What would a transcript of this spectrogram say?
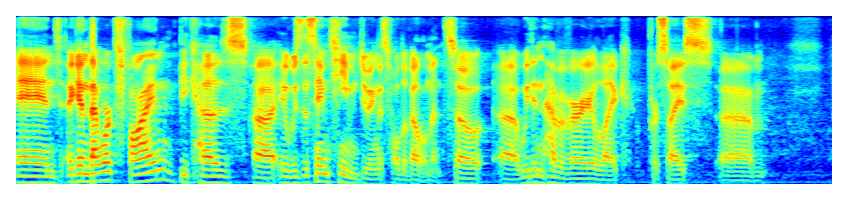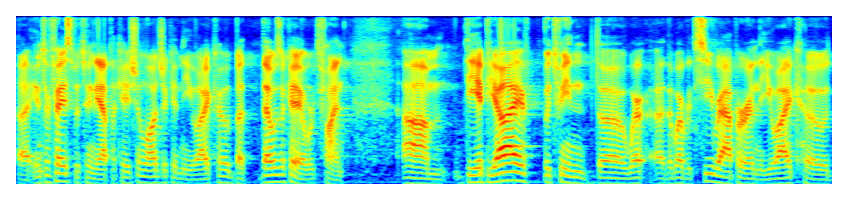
and again, that worked fine because uh, it was the same team doing this whole development. So uh, we didn't have a very like precise um, uh, interface between the application logic and the UI code, but that was okay, it worked fine. Um, the API between the, uh, the WebRTC wrapper and the UI code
